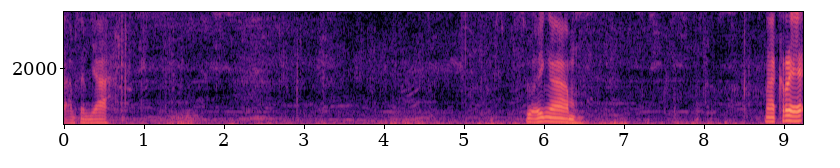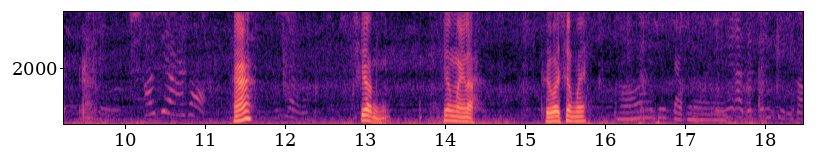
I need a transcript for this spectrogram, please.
ตามสัญญาสวยงาม นาแคระเขาเชื่อไหมพ่อฮะเชื่องเชื่องไหมล่ะ เธอว่าเชื่องไหมอ๋อที่จับหน่อยนี่อาจจะเป็นสิ่งเขา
